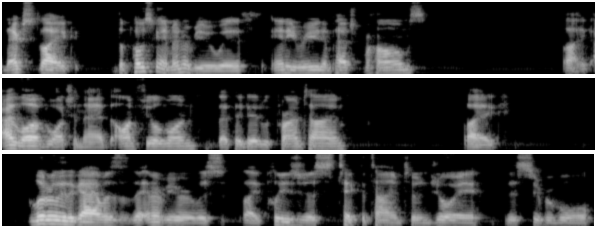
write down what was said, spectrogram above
next, like the post game interview with Andy Reid and Patrick Mahomes. Like I loved watching that the on field one that they did with primetime. Like literally the guy was the interviewer was like please just take the time to enjoy this Super Bowl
